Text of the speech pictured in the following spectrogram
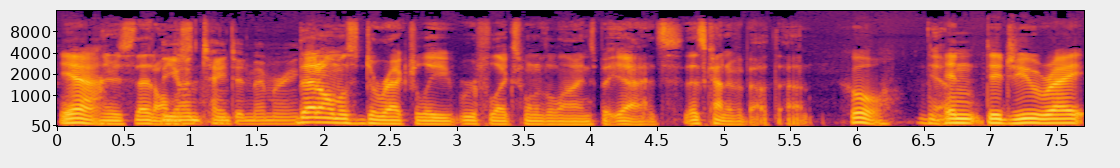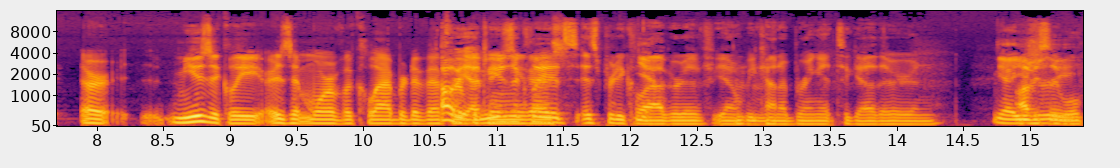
Yeah, and there's that the almost untainted memory. that almost directly reflects one of the lines but yeah it's that's kind of about that cool. Yeah. And did you write or musically, or is it more of a collaborative effort? oh yeah between you musically guys? it's it's pretty collaborative yeah, we Mhm. kind of bring it together and yeah, obviously we'll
